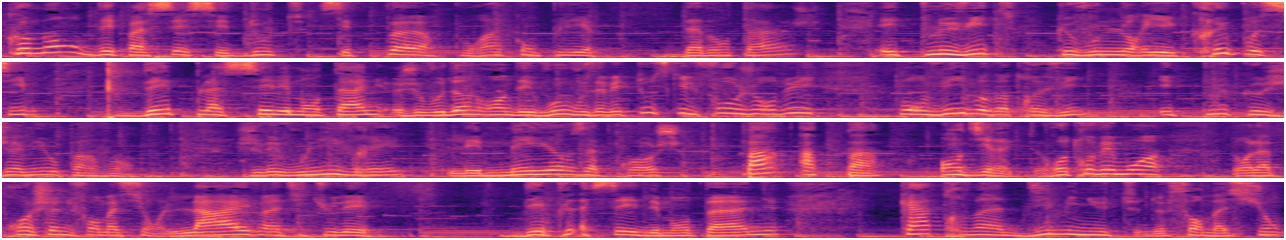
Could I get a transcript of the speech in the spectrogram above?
Comment dépasser ces doutes, ces peurs pour accomplir davantage et plus vite que vous ne l'auriez cru possible. Déplacer les montagnes, je vous donne rendez-vous. Vous avez tout ce qu'il faut aujourd'hui pour vivre votre vie et plus que jamais auparavant. Je vais vous livrer les meilleures approches pas à pas en direct. Retrouvez-moi dans la prochaine formation live intitulée Déplacer les montagnes. 90 minutes de formation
